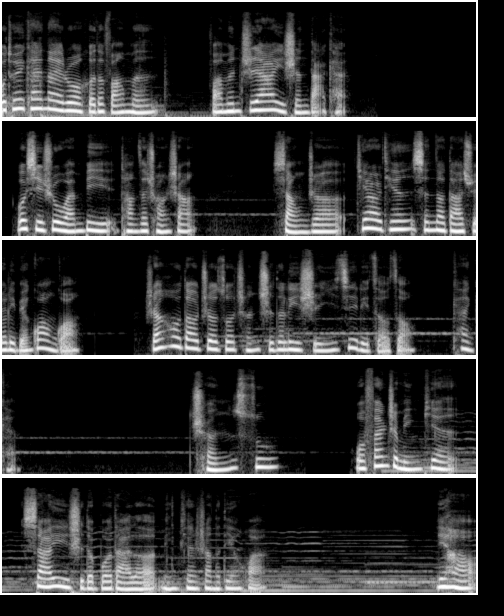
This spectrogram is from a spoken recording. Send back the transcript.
我推开奈若河的房门，房门吱呀一声打开。我洗漱完毕，躺在床上，想着第二天先到大学里边逛逛，然后到这座城池的历史遗迹里走走看看。陈苏，我翻着名片，下意识地拨打了名片上的电话。你好，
